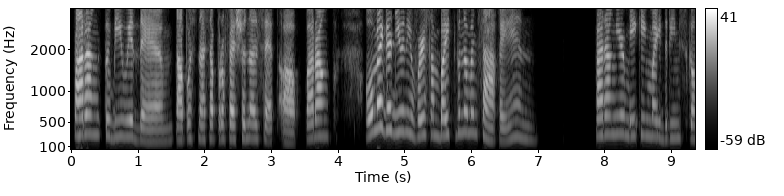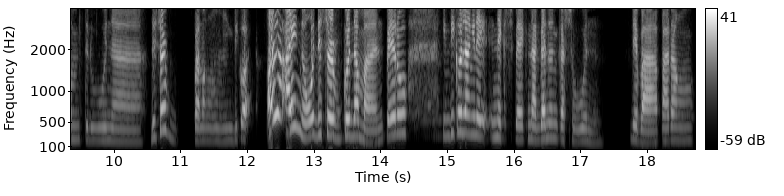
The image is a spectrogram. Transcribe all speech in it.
parang to be with them, tapos nasa professional setup, parang, oh my God, universe, ang bait mo naman sa akin. Parang you're making my dreams come true na deserve, parang hindi ko, I, I know, deserve ko naman, pero hindi ko lang in-expect na ganun ka soon. ba Parang,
